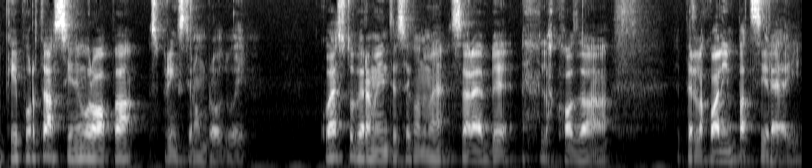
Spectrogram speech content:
che portasse in Europa Springsteen on Broadway. Questo veramente secondo me sarebbe la cosa per la quale impazzirei.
